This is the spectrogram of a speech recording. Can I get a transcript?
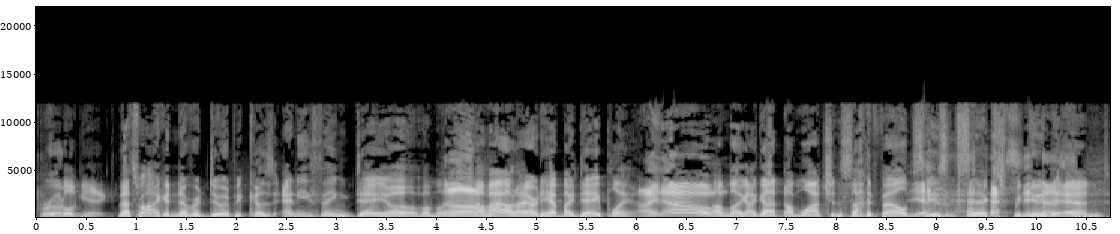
Brutal gig. That's why I could never do it because anything day of, I'm like, Oh. I'm out. I already have my day planned. I know. I'm like, I got, I'm watching Seinfeld Yes, season six, beginning to end.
